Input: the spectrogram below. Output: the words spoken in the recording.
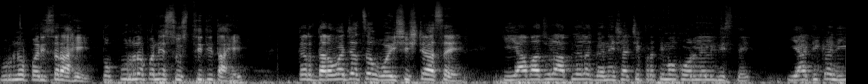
पूर्ण परिसर आहे तो पूर्णपणे सुस्थितीत आहे. तर दरवाजाचं वैशिष्ट्य असं आहे की या बाजूला आपल्याला गणेशाची प्रतिमा कोरलेली दिसते. या ठिकाणी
